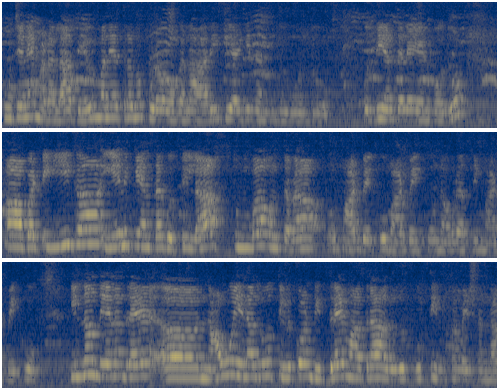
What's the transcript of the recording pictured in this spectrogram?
ಪೂಜೆನೇ ಮಾಡಲ್ಲ. ದೇವ್ರ ಮನೆ ಹತ್ರನೂ ಕೂಡ ಹೋಗಲ್ಲ. ಆ ರೀತಿಯಾಗಿ ನಂದು ಒಂದು ಬುದ್ಧಿ ಅಂತಲೇ ಹೇಳ್ಬೋದು. ಬಟ್ ಈಗ ಏನಕ್ಕೆ ಅಂತ ಗೊತ್ತಿಲ್ಲ. ತುಂಬ ಒಂಥರ ಮಾಡಬೇಕು ಮಾಡಬೇಕು, ನವರಾತ್ರಿ ಮಾಡಬೇಕು. ಇನ್ನೊಂದು ಏನಂದರೆ ನಾವು ಏನಾದರೂ ತಿಳ್ಕೊಂಡಿದ್ರೆ ಮಾತ್ರ ಅದ್ರದ್ದು ಪೂರ್ತಿ ಇನ್ಫಾರ್ಮೇಷನ್ನ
